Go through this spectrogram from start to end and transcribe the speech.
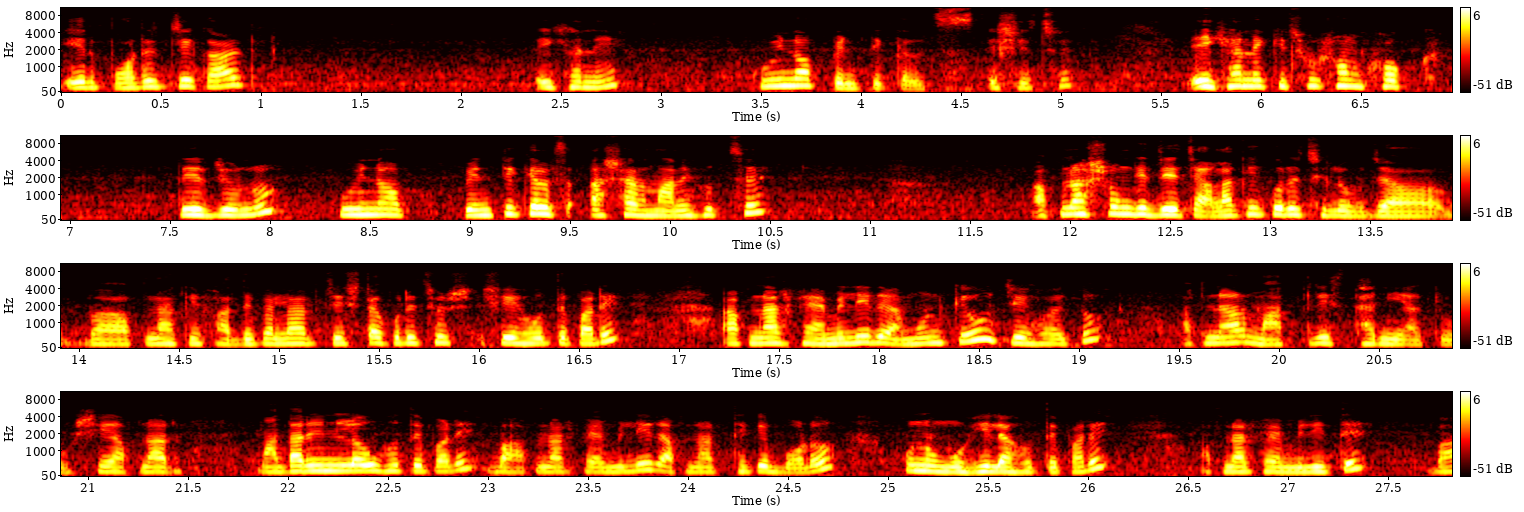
এর পরের যে কার্ড, এইখানে কুইন অফ পেন্টিকেলস এসেছে। এইখানে কিছু সংখ্যকদের জন্য কুইন অফ পেন্টিকেলস আসার মানে হচ্ছে আপনার সঙ্গে যে চালাকি করেছিল যা বা আপনাকে ফাঁদে ফেলার চেষ্টা করেছে সে হতে পারে। আপনার ফ্যামিলির এমন কেউ যে হয়তো আপনার মাতৃস্থানীয় কেউ, সে আপনার মাদার ইনলও হতে পারে বা আপনার ফ্যামিলির আপনার থেকে বড় কোনো মহিলা হতে পারে। আপনার ফ্যামিলিতে বা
